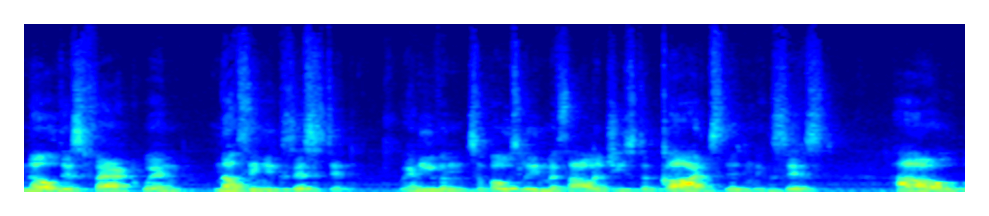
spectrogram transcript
know this fact when nothing existed? When even supposedly in mythologies the gods didn't exist? How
